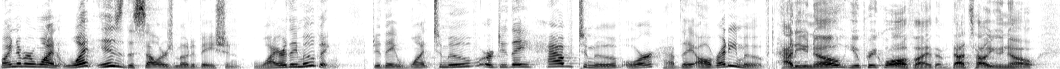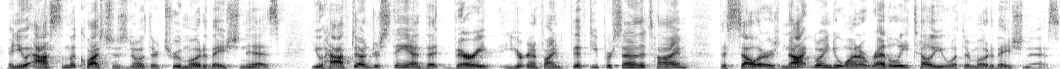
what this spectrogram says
point number one what is the seller's motivation? Why are they moving? Do they want to move or do they have to move or have they already moved? How do you know? You pre qualify them. That's how you know. And you ask them the questions to know what their true motivation is. You have to understand that very you're going to find 50% of the time the seller is not going to want to readily tell you what their motivation is.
